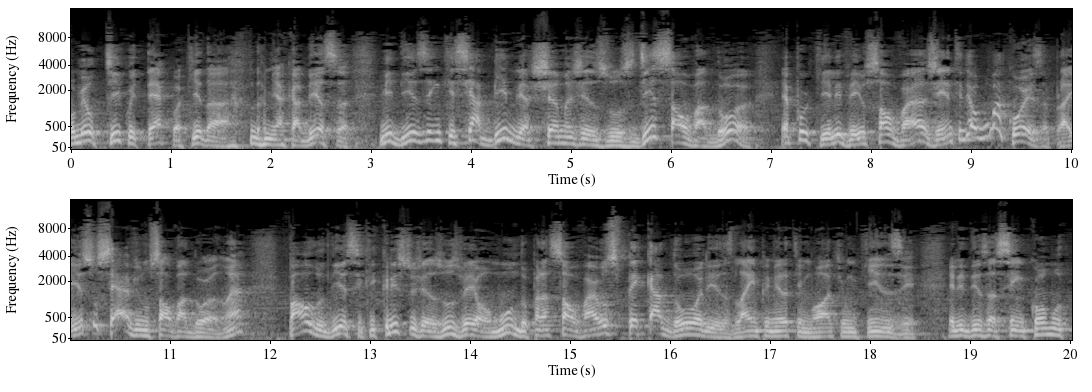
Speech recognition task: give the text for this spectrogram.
o meu tico e teco aqui da, da minha cabeça me dizem que se a Bíblia chama Jesus de Salvador, é porque ele veio salvar a gente de alguma coisa. Para isso serve um Salvador, não é? Paulo disse que Cristo Jesus veio ao mundo para salvar os pecadores, lá em 1 Timóteo 1,15. Ele diz assim: Como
